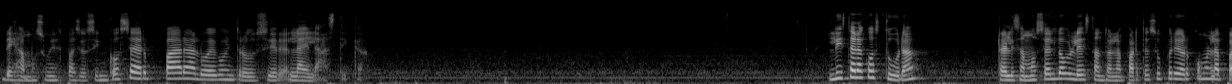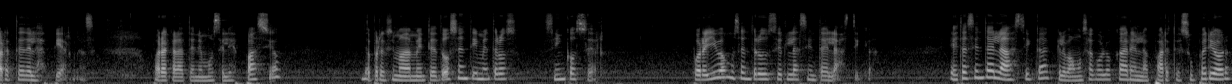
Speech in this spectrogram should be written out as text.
dejamos un espacio sin coser para luego introducir la elástica. Lista la costura, realizamos el doblez tanto en la parte superior como en la parte de las piernas. Por acá la tenemos el espacio de aproximadamente 2 centímetros sin coser. Por allí vamos a introducir la cinta elástica. Esta cinta elástica que la vamos a colocar en la parte superior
